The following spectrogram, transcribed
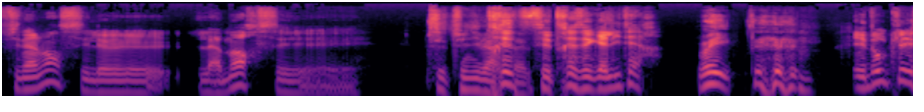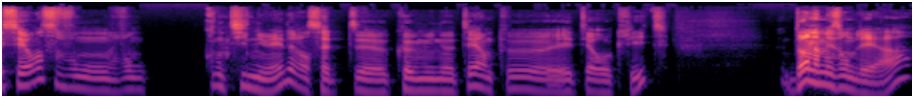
finalement, c'est le la mort, c'est C'est universel. c'est très égalitaire. Oui. Et donc les séances vont, vont continuer dans cette euh, communauté un peu hétéroclite, dans la maison de Léa,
